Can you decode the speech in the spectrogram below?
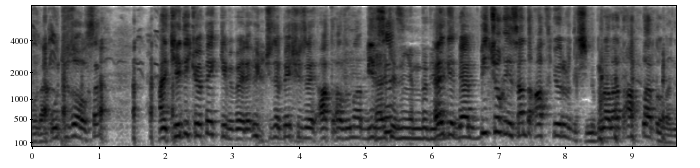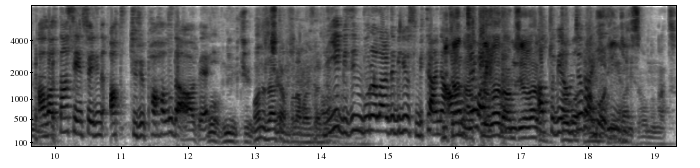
burada. Ucuz olsa hani kedi köpek gibi böyle 300'e 500'e at alınabilse Herkesin yanında diyor. Herkes, yani birçok insanda at görürdük şimdi. Buralarda atlar dolanıyor. Allah'tan senin söylediğin at türü pahalı da abi. O mümkün. Onu zaten Şey- bulamazlar. Niye bizim buralarda biliyorsun bir tane Bir tane amca atlı var. var, amca var. Atlı bir amca var, Ama o geziyor. İngiliz onun at.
